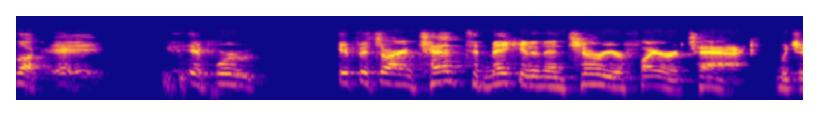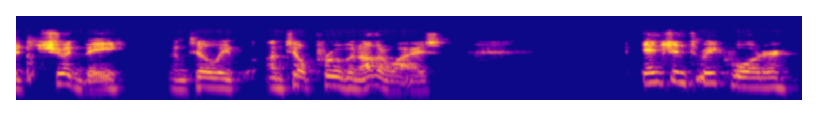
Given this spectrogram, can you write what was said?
look, if we're if it's our intent to make it an interior fire attack, which it should be until we until proven otherwise, inch and three quarter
